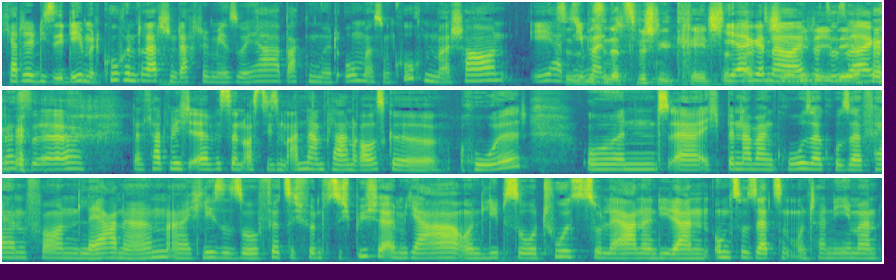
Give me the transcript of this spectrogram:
ich hatte diese Idee mit Kuchentratsch und dachte mir so, ja, backen mit Omas und Kuchen, mal schauen. Eh hat das ist niemand, ein bisschen dazwischen gekrätscht. Ja, genau, ich würde sagen, das, äh, das hat mich äh, ein bisschen aus diesem anderen Plan rausgeholt. Und äh, ich bin aber ein großer, großer Fan von Lernen. Äh, ich lese so 40, 50 Bücher im Jahr und liebe so Tools zu lernen, die dann umzusetzen im Unternehmen.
